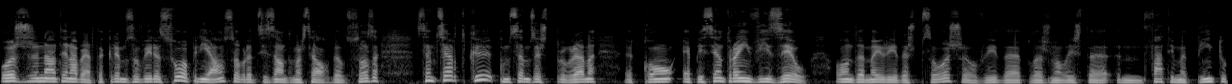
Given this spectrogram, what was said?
Hoje, na Antena Aberta, queremos ouvir a sua opinião sobre a decisão de Marcelo Rebelo de Sousa, sendo certo que começamos este programa eh, com epicentro em Viseu, onde a maioria das pessoas, ouvida pela jornalista hum, Fátima Pinto,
